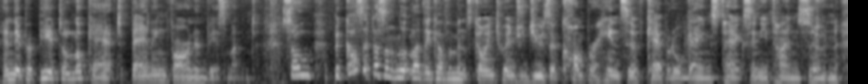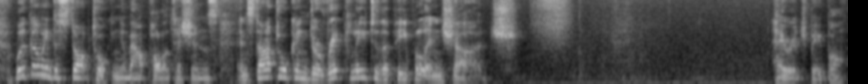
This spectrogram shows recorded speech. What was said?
and they're prepared to look at banning foreign investment. So, because it doesn't look like the government's going to introduce a comprehensive capital gains tax anytime soon, we're going to stop talking about politicians and start talking directly to the people in charge. Hey, rich people.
